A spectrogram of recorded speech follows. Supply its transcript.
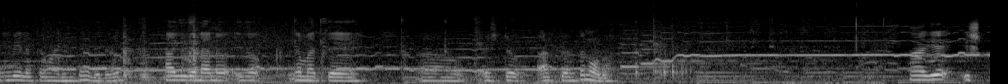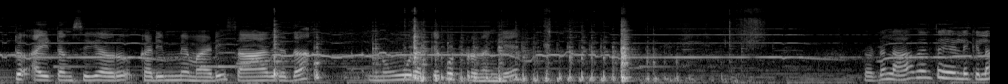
ನೀವೇ ಲೆಕ್ಕ ಮಾಡಿ ಅಂತ ಹೇಳಿದರು. ಹಾಗೀಗ ನಾನು ಇದು ಮತ್ತೆ ಎಷ್ಟು ಆಗ್ತದೆ ಅಂತ ನೋಡುವ. ಹಾಗೆ ಇಷ್ಟು ಐಟಮ್ಸಿಗೆ ಅವರು ಕಡಿಮೆ ಮಾಡಿ ಸಾವಿರದ ನೂರಕ್ಕೆ ಕೊಟ್ಟರು ನನಗೆ ದೊಡ್ಡ ಲಾಭ ಅಂತ ಹೇಳಲಿಕ್ಕಿಲ್ಲ.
